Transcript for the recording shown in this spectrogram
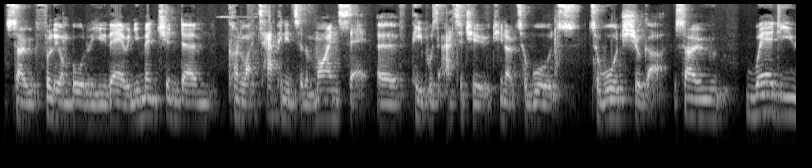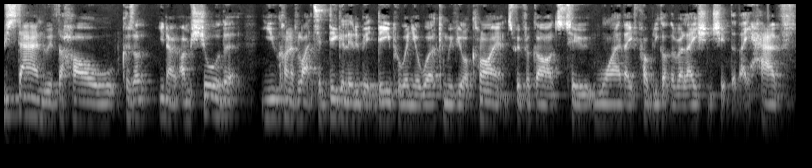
so fully on board with you there. And you mentioned um, kind of like tapping into the mindset of people's attitude, you know, towards towards sugar. So where do you stand with the whole? Because uh, you know, I'm sure that you kind of like to dig a little bit deeper when you're working with your clients with regards to why they've probably got the relationship that they have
